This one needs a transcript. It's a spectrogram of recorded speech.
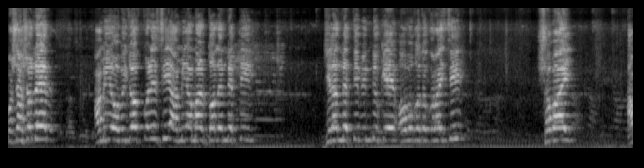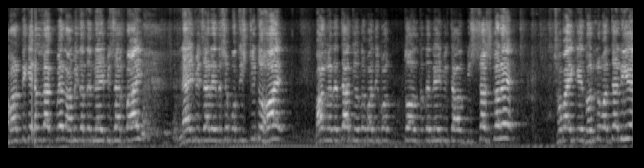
প্রশাসনের আমি অভিযোগ করেছি, আমি আমার দলের নেত্রী, জেলার নেতৃবৃন্দুকে অবগত করাইছি। সবাই আমার দিকে রাখবেন, আমি তাদের ন্যায় বিচার পাই। ন্যায় বিচার এদেশে প্রতিষ্ঠিত হয়। বাংলাদেশ জাতীয়তাবাদী দল তাদের ন্যায় বিচার বিশ্বাস করে। সবাইকে ধন্যবাদ জানিয়ে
